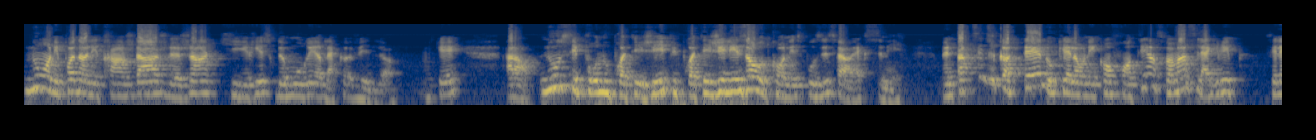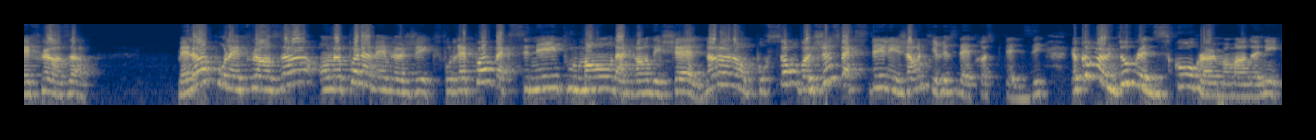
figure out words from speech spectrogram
nous, on n'est pas dans les tranches d'âge de gens qui risquent de mourir de la COVID, là. OK? Alors, nous, c'est pour nous protéger, puis protéger les autres qu'on est supposé se faire vacciner. Une partie du cocktail auquel on est confronté en ce moment, c'est la grippe, c'est l'influenza. Mais là, pour l'influenza, on n'a pas la même logique. Il faudrait pas vacciner tout le monde à grande échelle. Non, non, non. Pour ça, on va juste vacciner les gens qui risquent d'être hospitalisés. Il y a comme un double discours là, à un moment donné.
